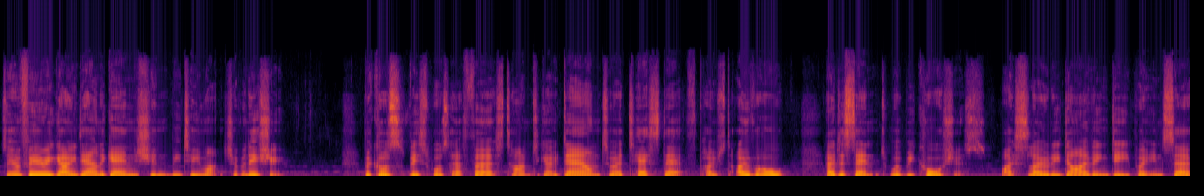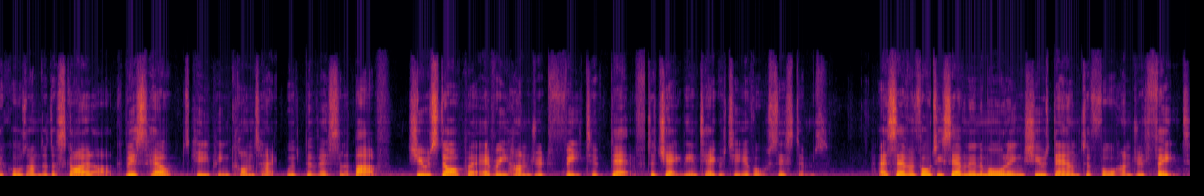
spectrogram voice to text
so in theory going down again shouldn't be too much of an issue. Because this was her first time to go down to a test depth post overhaul, her descent would be cautious by slowly diving deeper in circles under the Skylark. This helped keep in contact with the vessel above. She would stop at every 100 feet of depth to check the integrity of all systems. At 7.47 in the morning, she was down to 400 feet.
